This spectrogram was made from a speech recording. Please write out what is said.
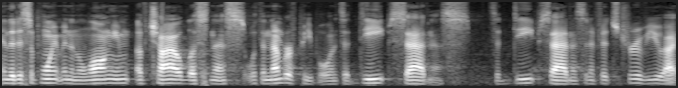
and the disappointment and the longing of childlessness with a number of people. And it's a deep sadness. It's a deep sadness. And if it's true of you, I, I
